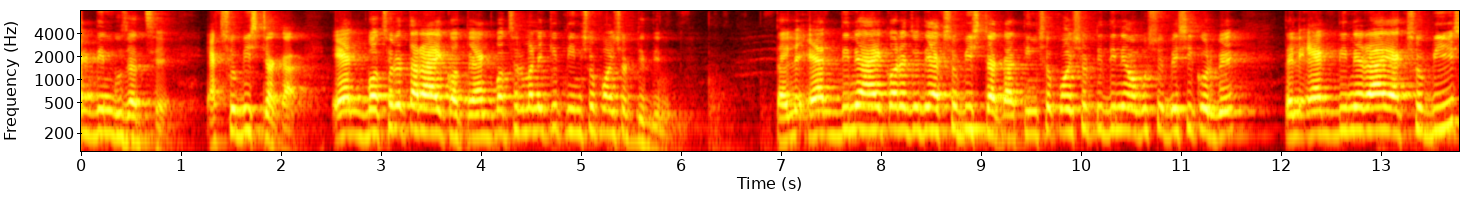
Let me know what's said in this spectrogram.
একদিন বুঝাচ্ছে। একশো বিশ টাকা। এক বছরে তার আয় কত? এক বছর মানে কি তিনশো পঁয়ষট্টি দিন। তাইলে একদিনে আয় করে যদি একশো বিশ টাকা, তিনশো পঁয়ষট্টি দিনে অবশ্যই বেশি করবে। তাইলে একদিনের আয় একশো বিশ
